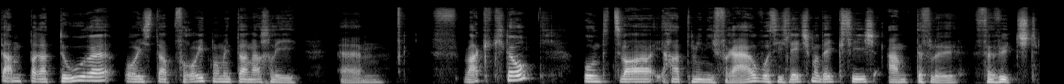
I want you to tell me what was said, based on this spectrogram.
Temperaturen uns da die Freude momentan ein bisschen ähm, weggenommen. Und zwar hat meine Frau, wo sie das letzte Mal da war, Entenflöhe verwünscht.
